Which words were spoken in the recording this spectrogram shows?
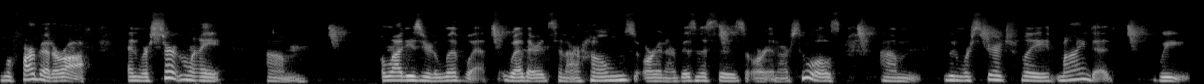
we're far better off, and we're certainly um, a lot easier to live with, whether it's in our homes or in our businesses or in our schools. Um, when we're spiritually minded, we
